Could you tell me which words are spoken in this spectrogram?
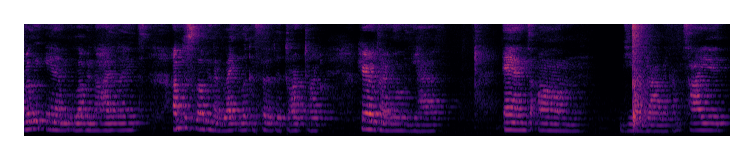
really am loving the highlights. I'm just loving the light look instead of the dark, dark hair that I normally have. And um, yeah, y'all, like I'm tired.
